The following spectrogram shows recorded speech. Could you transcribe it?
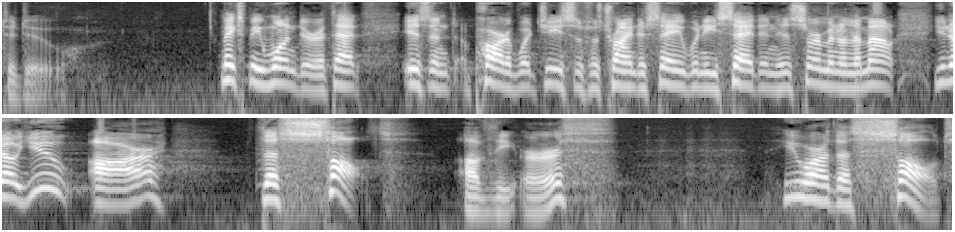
to do? Makes me wonder if that isn't a part of what Jesus was trying to say when he said in his Sermon on the Mount, You know, you are the salt of the earth. You are the salt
